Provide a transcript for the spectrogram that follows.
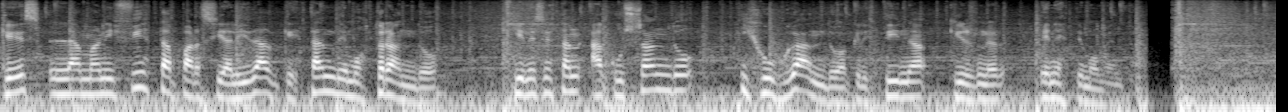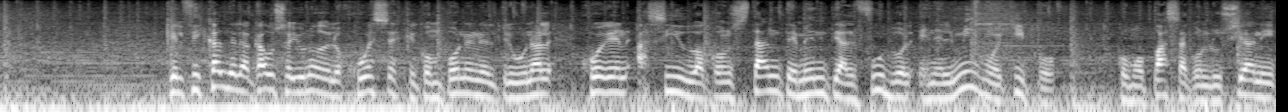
que es la manifiesta parcialidad que están demostrando quienes están acusando y juzgando a Cristina Kirchner en este momento. Que el fiscal de la causa y uno de los jueces que componen el tribunal jueguen asidua constantemente al fútbol en el mismo equipo, como pasa con Luciani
